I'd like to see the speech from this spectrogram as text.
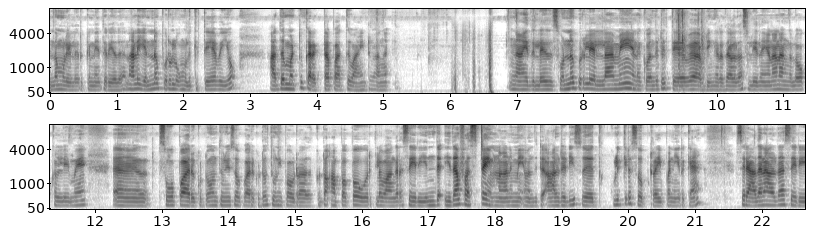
எந்த மூலையில் இருக்குன்னே தெரியாது. அதனால் என்ன பொருள் உங்களுக்கு தேவையோ அதை மட்டும் கரெக்டாக பார்த்து வாங்கிட்டு வாங்க. நான் இதில் சொன்ன பொருள் எல்லாமே எனக்கு வந்துட்டு தேவை அப்படிங்கிறதால தான் சொல்லியிருந்தேன். ஏன்னா நாங்கள் லோக்கல்லையுமே சோப்பாக இருக்கட்டும் துணி சோப்பாக இருக்கட்டும் துணி பவுடராக இருக்கட்டும் அப்பப்போ ஒரு கிலோ வாங்குகிறேன் சரி இந்த இதான் ஃபஸ்ட் டைம் நானுமே வந்துட்டு ஆல்ரெடி குளிக்கிற சோப் ட்ரை பண்ணியிருக்கேன். சரி அதனால தான் சரி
